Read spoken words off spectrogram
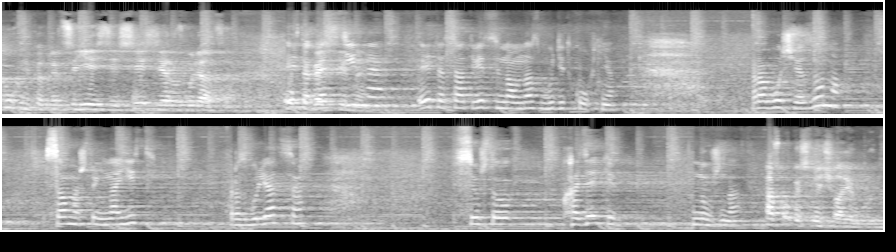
кухня, как говорится, есть здесь, есть где разгуляться. Это Кухня, гостиная, это, соответственно, у нас будет кухня. Рабочая зона, самое что ни на есть, разгуляться. Все, что хозяйке нужно. А сколько себе человек будет?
